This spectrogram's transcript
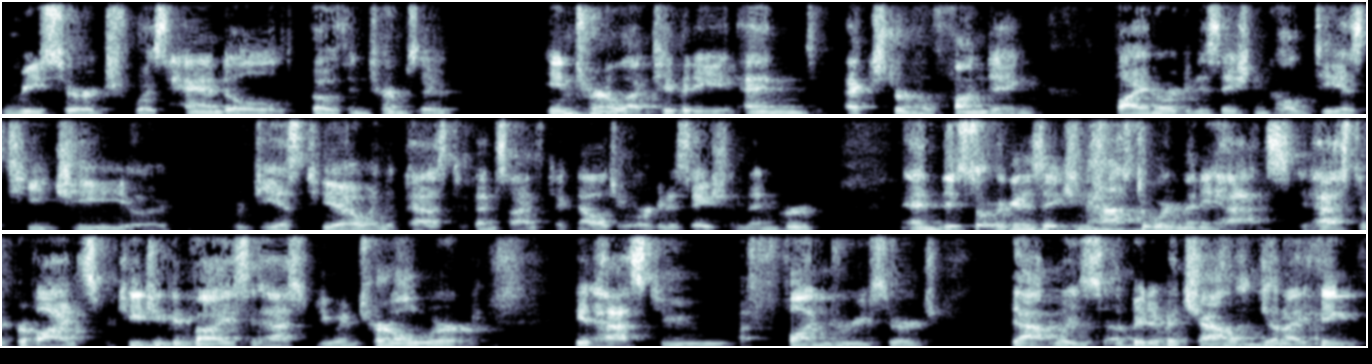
research was handled both in terms of internal activity and external funding by an organization called DSTG, DSTO in the past, Defense Science Technology Organization, then group. And this organization has to wear many hats. It has to provide strategic advice, it has to do internal work, it has to fund research. That was a bit of a challenge. And I think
